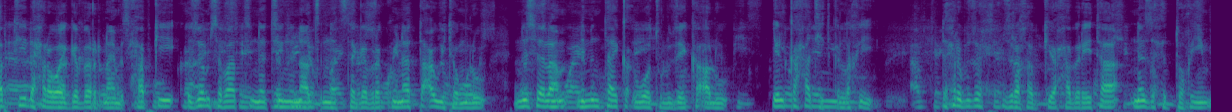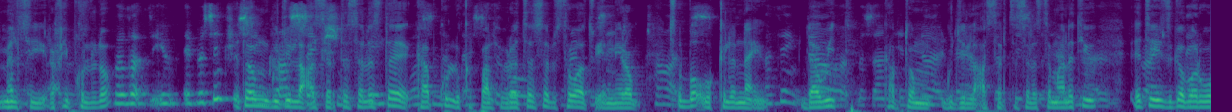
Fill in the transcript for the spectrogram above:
ኣብቲ ዳሕረዋይ ገበር ናይ መጽሓፍኪ እዞም ሰባት ነቲ ንናጽነት ዝተገብረ ኩናት ተዓዊቶምሉ ንሰላም ንምንታይ ክዕወትሉ ዘይከኣሉ ኢልካ ሓቲት ክለኺ ድሕሪ ብዙሕ ዝረኸብክዮ ሓበሬታ ነዚ ሕቶኺ መልሲ ረኺብክሉ ዶ እቶም ጉጅላ 13 ካብ ኩሉ ክፋል ሕብረተሰብ ዝተዋፅኡ እዮም ነይሮም ፅቡቕ ውክልና እዩ ዳዊት ካብቶም ጉጅላ 13 ማለት እዩ እቲ ዝገበርዎ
